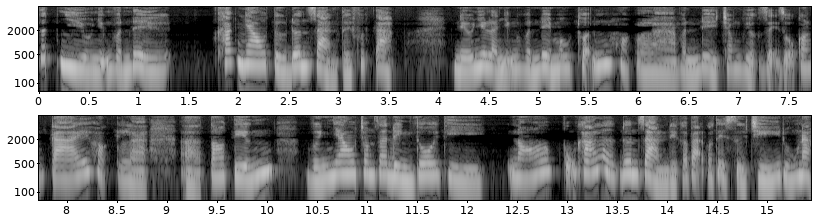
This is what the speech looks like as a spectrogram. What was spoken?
rất nhiều những vấn đề khác nhau từ đơn giản tới phức tạp. Nếu như là những vấn đề mâu thuẫn hoặc là vấn đề trong việc dạy dỗ con cái hoặc là à, to tiếng với nhau trong gia đình thôi thì nó cũng khá là đơn giản để các bạn có thể xử trí đúng không nào?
